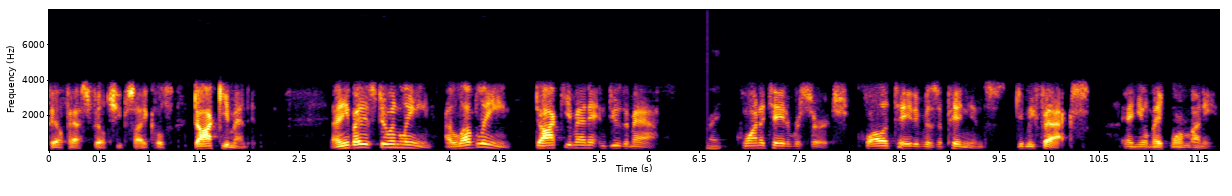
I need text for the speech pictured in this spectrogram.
fail fast fail cheap cycles. Document it. Anybody that's doing lean i love lean document it and do the math. Right. Quantitative research qualitative is opinions give me facts and you'll make more money.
